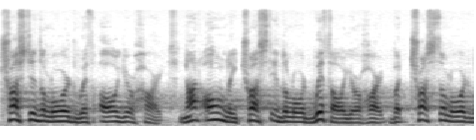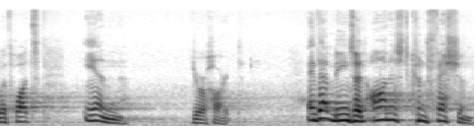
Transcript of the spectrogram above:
Trust in the Lord with all your heart. Not only trust in the Lord with all your heart, but trust the Lord with what's in your heart. And that means an honest confession,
